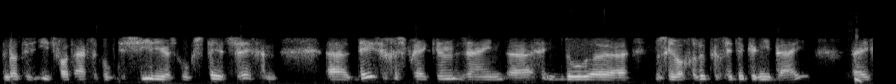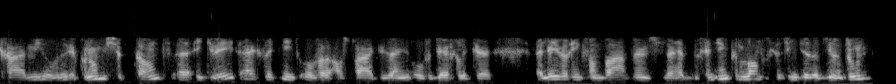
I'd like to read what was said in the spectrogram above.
En dat is iets wat eigenlijk ook de Syriërs ook steeds zeggen. Eh, deze gesprekken zijn, ik bedoel, misschien wel gelukkig zit ik er niet bij. Ik ga meer over de economische kant. Eh, ik weet eigenlijk niet of er afspraken zijn over dergelijke eh, levering van wapens. We hebben geen enkel land gezien dat dat wil doen.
